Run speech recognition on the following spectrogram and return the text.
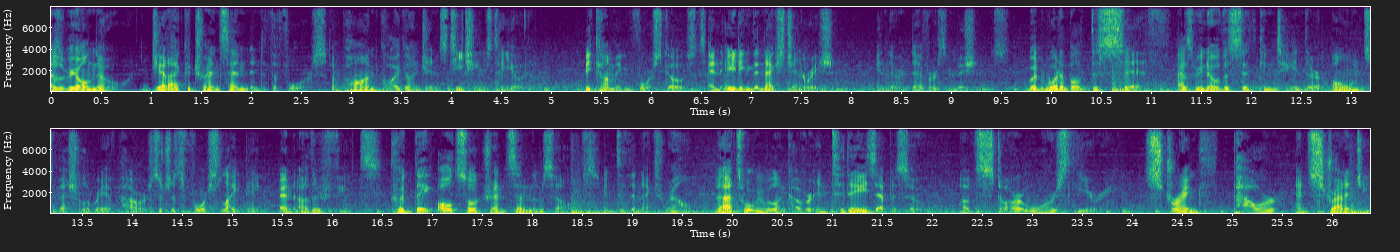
As we all know, Jedi could transcend into the Force upon Qui Gon Jinn's teachings to Yoda, becoming Force ghosts and aiding the next generation in their endeavors and missions. But what about the Sith? As we know, the Sith contain their own special array of powers, such as Force lightning and other feats. Could they also transcend themselves into the next realm? That's what we will uncover in today's episode of Star Wars Theory. Strength, power, and strategy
